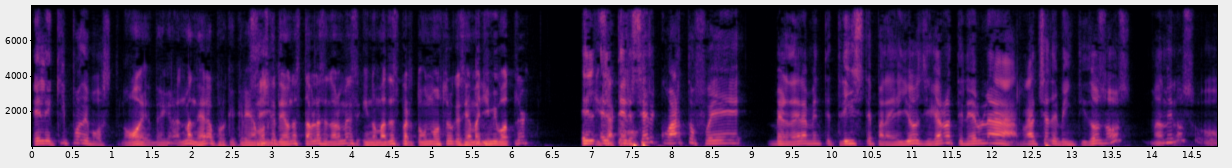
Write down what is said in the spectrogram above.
el equipo de Boston. No, de, gran manera, porque creíamos Sí. que tenía unas tablas enormes y nomás despertó un monstruo que se llama Jimmy Butler. El, tercer cuarto fue verdaderamente triste para ellos. Llegaron a tener una racha de 22-2, más o menos. o-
